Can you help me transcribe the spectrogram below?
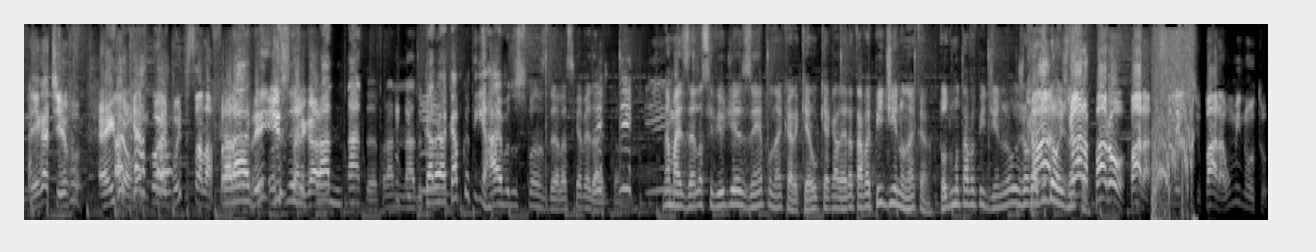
negativo. É, Então, a Capcom é muito salafrada. Caralho, nem isso, tá seja, ligado? Pra nada, pra nada. Cara, a Capcom tem raiva dos fãs dela, essa que é a verdade. Então. não, mas ela se viu de exemplo, né, cara? Que era o que a galera tava pedindo, né, cara? Todo mundo tava pedindo jogar Cara, de dois, né? cara, Cara? parou, para, silêncio, para, um minuto.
